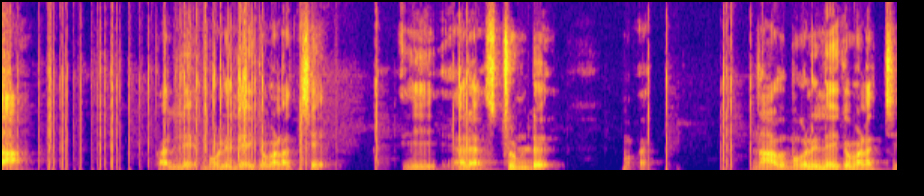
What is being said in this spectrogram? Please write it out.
താ. പല്ല് മുകളിലേക്ക് വളച്ച് ഈ അല്ല ചുണ്ട് നാവ് മുകളിലേക്ക് വളച്ച്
